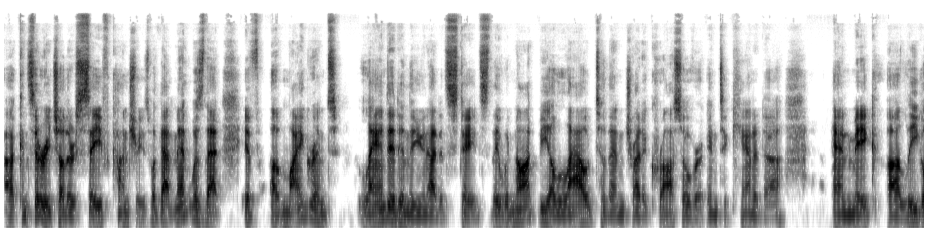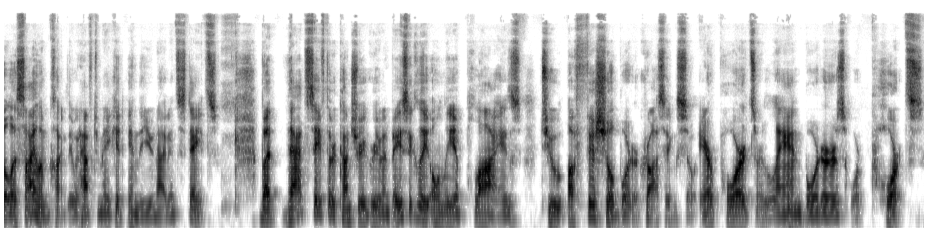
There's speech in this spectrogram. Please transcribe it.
uh, consider each other safe countries, what that meant was that if a migrant landed in the United States, they would not be allowed to then try to cross over into Canada and make a legal asylum claim. They would have to make it in the United States. But that Safe Third Country Agreement basically only applies to official border crossings, so airports or land borders or ports.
